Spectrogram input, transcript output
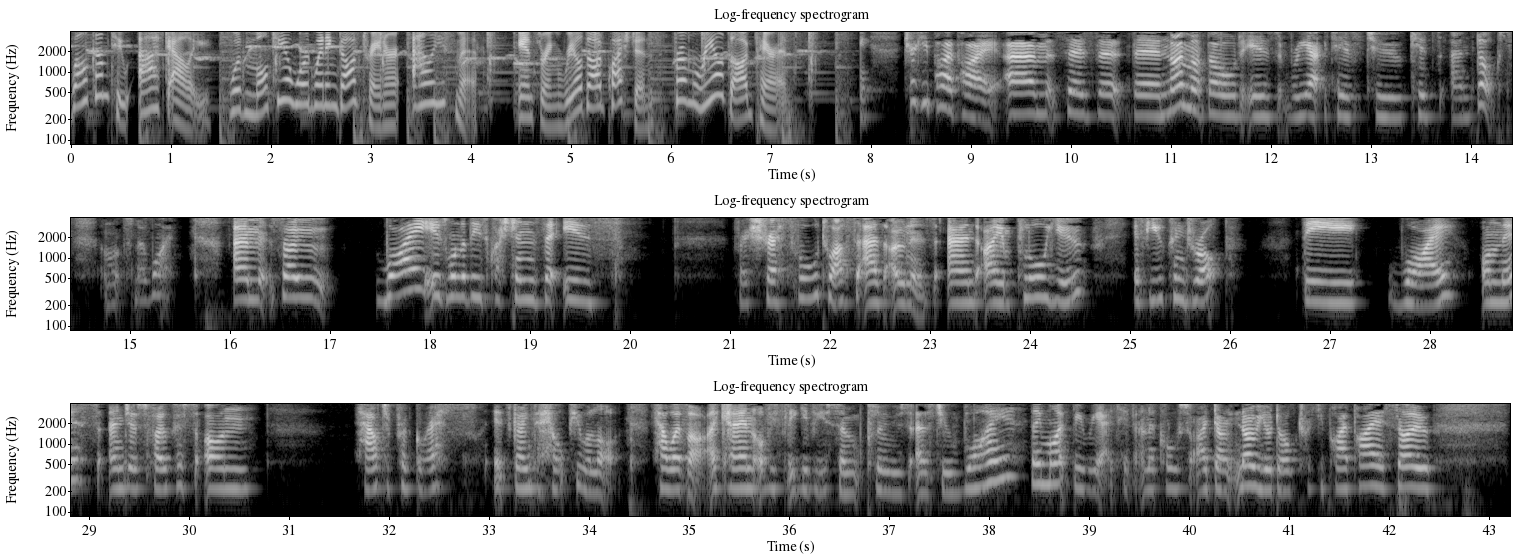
Welcome to Ask Ali with multi award winning dog trainer Ali Smith, answering real dog questions from real dog parents. Tricky Pie Pie um, says that their nine month old is reactive to kids and dogs and wants to know why. Um, so, why is one of these questions that is very stressful to us as owners. And I implore you, if you can drop the why on this and just focus on how to progress, it's going to help you a lot. However, I can obviously give you some clues as to why they might be reactive. And of course, I don't know your dog, Tricky Pie Pie, so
